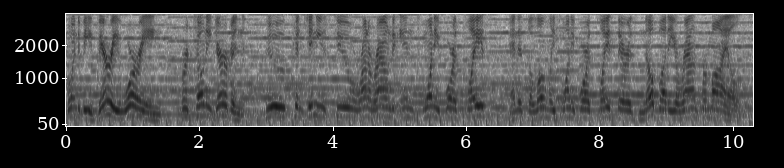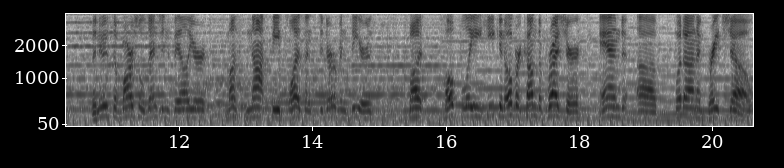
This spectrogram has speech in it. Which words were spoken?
going to be very worrying for Tony Durbin, who continues to run around in 24th place, and it's a lonely 24th place. There is nobody around for miles. The news of Marshall's engine failure must not be pleasant to Durbin's ears, but hopefully he can overcome the pressure and uh, put on a great show.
